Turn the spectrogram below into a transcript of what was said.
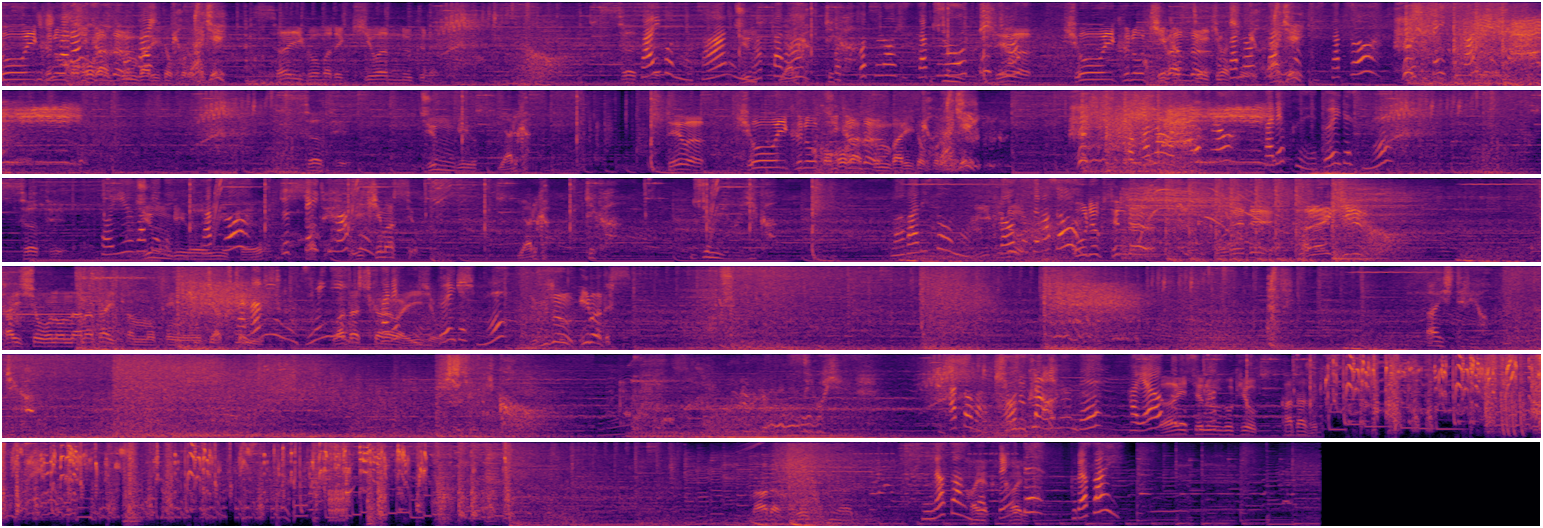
教育の時間だここが踏ん張りどころだ最後まで気は抜くなさ最後のターンになったら準コツコツの必殺を打っていきます教育の時間だ。他の2人の必殺を打ってい。きますさて準備をやるかでは教育のこ時間だこが踏ん張りどころ他のおつこつの火力えぐい。ですねさてとい。うわけで必殺を打ってい。きます行きますよやるかてか準備はい。い。か回り層も発動させましょう。総力戦だ。これで払い切る。対象の7対3の点を弱点生に身も地味に私からは以上ですね。行くぞ今です。愛してるよリカ。一緒に行こうとは倒すだけなんで早送りします相手の動きを片付けまだ報告がある皆さんやってみてください。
